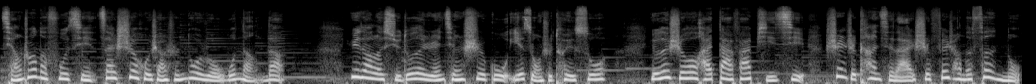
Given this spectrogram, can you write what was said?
强壮的父亲在社会上是懦弱无能的，遇到了许多的人情世故也总是退缩，有的时候还大发脾气，甚至看起来是非常的愤怒。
